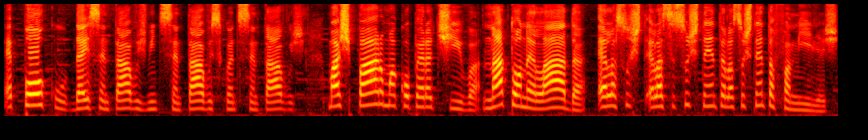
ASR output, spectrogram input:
é pouco 10 centavos, 20 centavos, 50 centavos, mas para uma cooperativa, na tonelada, ela, ela se sustenta, ela sustenta famílias.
